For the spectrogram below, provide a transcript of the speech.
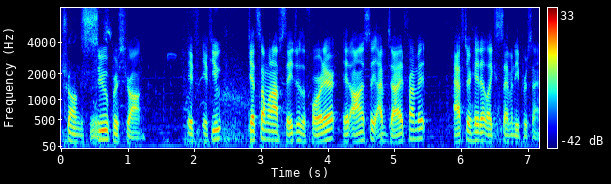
strongest there. moves. Super strong. If if you get someone off stage with a forward air, it honestly I've died from it after hit at like 70%.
